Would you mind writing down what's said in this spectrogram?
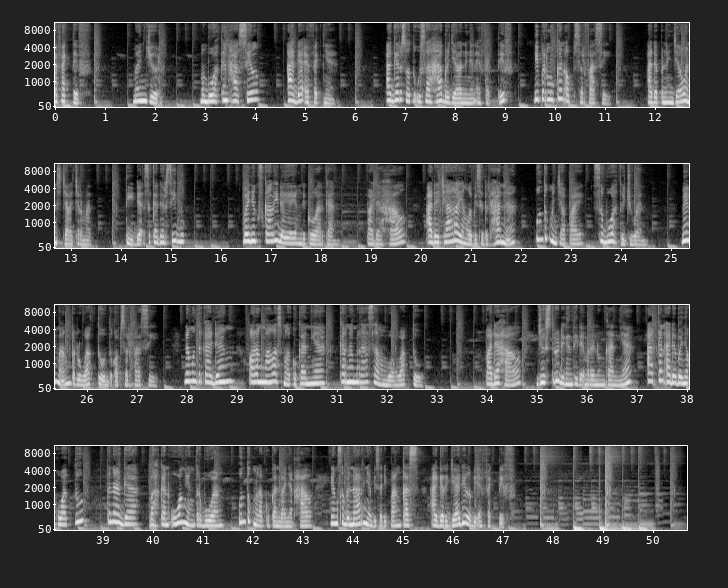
efektif, manjur, membuahkan hasil, ada efeknya. Agar suatu usaha berjalan dengan efektif, diperlukan observasi. Ada peninjauan secara cermat, tidak sekadar sibuk. Banyak sekali daya yang dikeluarkan, padahal ada cara yang lebih sederhana untuk mencapai sebuah tujuan. Memang perlu waktu untuk observasi, namun terkadang orang malas melakukannya karena merasa membuang waktu. Padahal, justru dengan tidak merenungkannya, akan ada banyak waktu, tenaga, bahkan uang yang terbuang untuk melakukan banyak hal yang sebenarnya bisa dipangkas agar jadi lebih efektif.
